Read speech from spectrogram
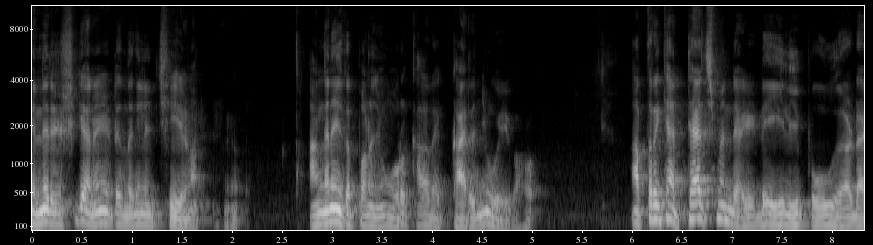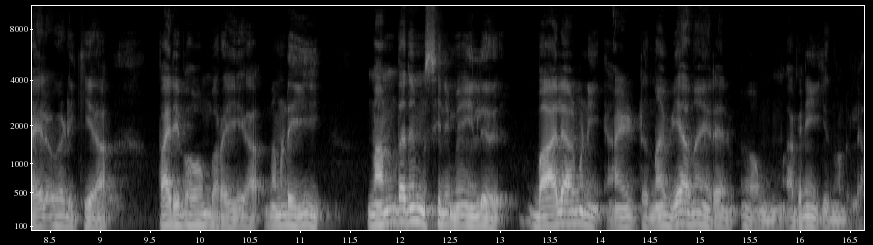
എന്നെ രക്ഷിക്കാനായിട്ട് എന്തെങ്കിലും ചെയ്യണം. അങ്ങനെയൊക്കെ പറഞ്ഞു ഓർക്കാതെ കരഞ്ഞു പോയി ഭാവം അത്രയ്ക്ക് അറ്റാച്ച്മെന്റായി ഡെയിലി പോവുക ഡയലോഗ് അടിക്കുക പരിഭവം പറയുക. നമ്മുടെ ഈ നന്ദനം സിനിമയിൽ ബാലാമണി ആയിട്ട് നവ്യ നായർ അഭിനയിക്കുന്നുണ്ടല്ലോ.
